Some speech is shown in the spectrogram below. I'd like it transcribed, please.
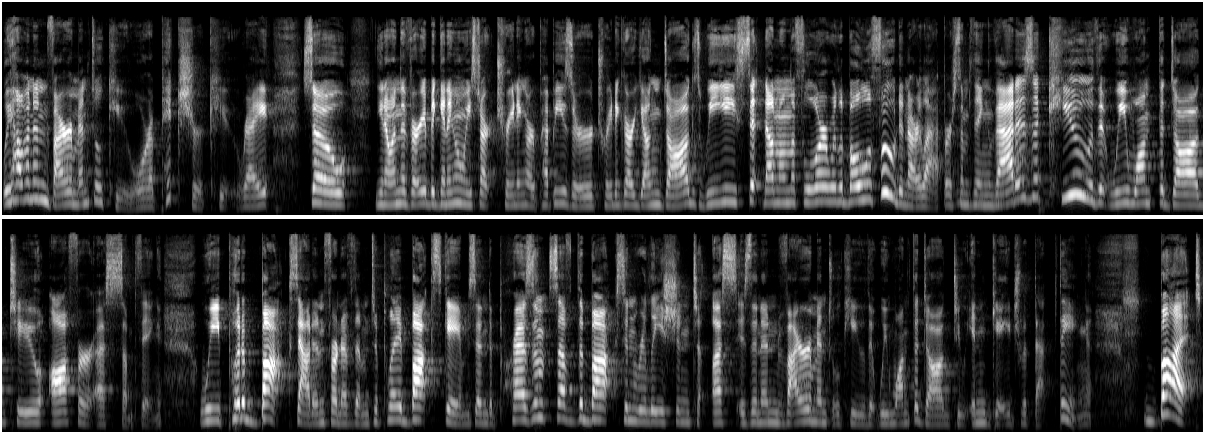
We have an environmental cue or a picture cue, right? So, you know, in the very beginning, when we start training our puppies or training our young dogs, we sit down on the floor with a bowl of food in our lap or something. That is a cue that we want the dog to offer us something. We put a box out in front of them to play box games, and the presence of the box in relation to us is an environmental cue that that we want the dog to engage with that thing. But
